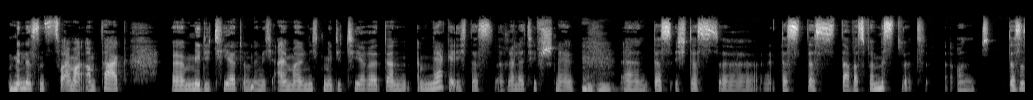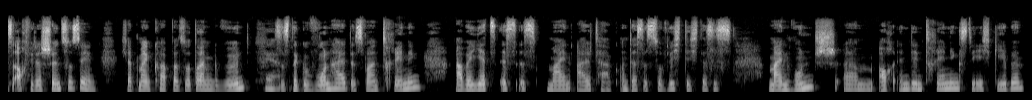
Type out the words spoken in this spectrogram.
mindestens zweimal am Tag äh, meditiert und wenn ich einmal nicht meditiere, dann merke ich das relativ schnell, mhm. äh, dass ich das, äh, dass, dass da was vermisst wird. Und das ist auch wieder schön zu sehen. Ich habe meinen Körper so dran gewöhnt. Ja. Es ist eine Gewohnheit, es war ein Training, aber jetzt ist es mein Alltag und das ist so wichtig. Das ist mein Wunsch, ähm, auch in den Trainings, die ich gebe,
